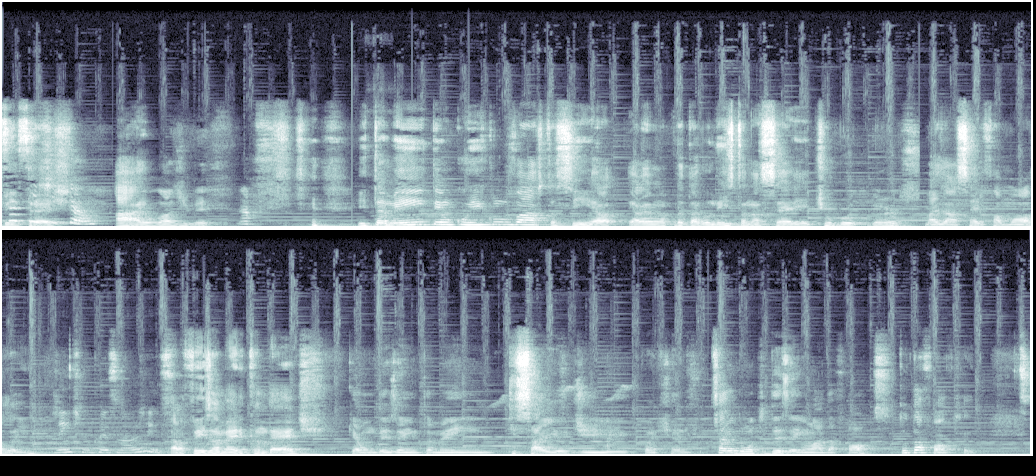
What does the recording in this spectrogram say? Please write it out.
bem trash. então. Ah, eu gosto de ver. Ah. E também tem um currículo vasto, assim. Ela, ela é uma protagonista na série Two Broke Girls, mas é uma série famosa aí. Gente, não conheço nada disso. Ela fez American Dad, que é um desenho também que saiu de. É? Saiu de um outro desenho lá da Fox. Tudo da Fox. aí.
